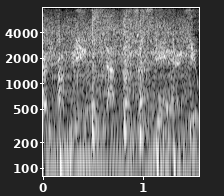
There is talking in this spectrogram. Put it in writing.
different from you. Nothing to scare you,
